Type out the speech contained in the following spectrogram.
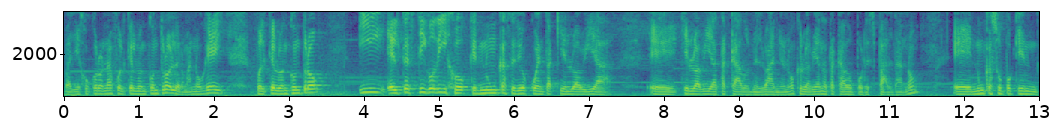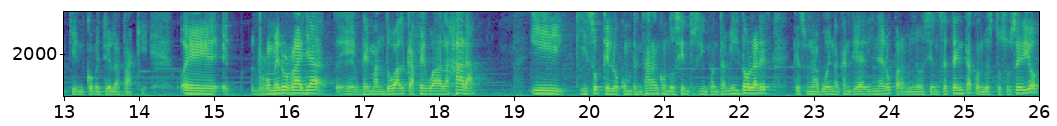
Vallejo Corona, fue el que lo encontró, el hermano gay fue el que lo encontró, y el testigo dijo que nunca se dio cuenta quién lo había eh, quién lo había atacado en el baño, ¿no? que lo habían atacado por espalda. ¿no? Eh, nunca supo quién, quién cometió el ataque. Eh, Romero Raya demandó al Café Guadalajara y quiso que lo compensaran con 250 mil dólares, que es una buena cantidad de dinero para 1970 cuando esto sucedió.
